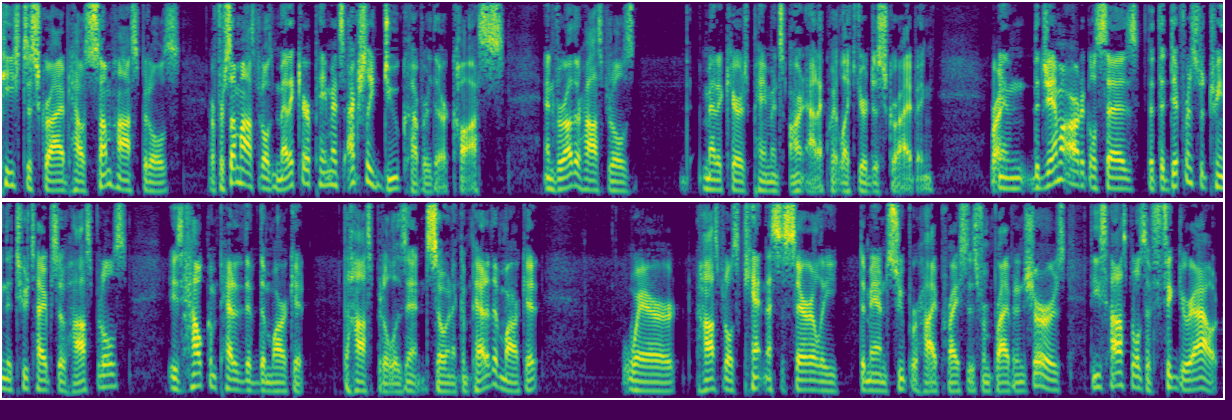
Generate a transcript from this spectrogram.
piece described how some hospitals, or for some hospitals, Medicare payments actually do cover their costs. And for other hospitals, Medicare's payments aren't adequate, like you're describing. Right. And the JAMA article says that the difference between the two types of hospitals is how competitive the market the hospital is in. So, in a competitive market where hospitals can't necessarily demand super high prices from private insurers, these hospitals have figured out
